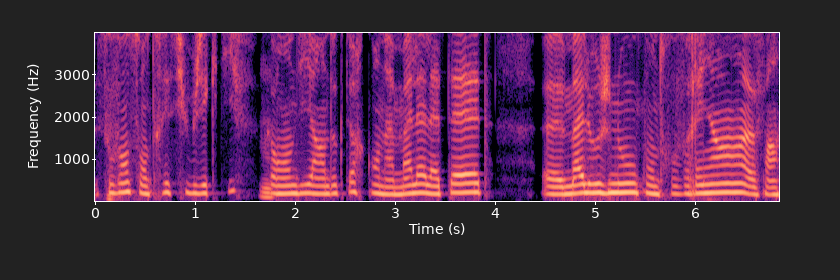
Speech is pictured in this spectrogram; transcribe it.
souvent sont très subjectifs. Mm. Quand on dit à un docteur qu'on a mal à la tête, euh, mal au genou, qu'on trouve rien, enfin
